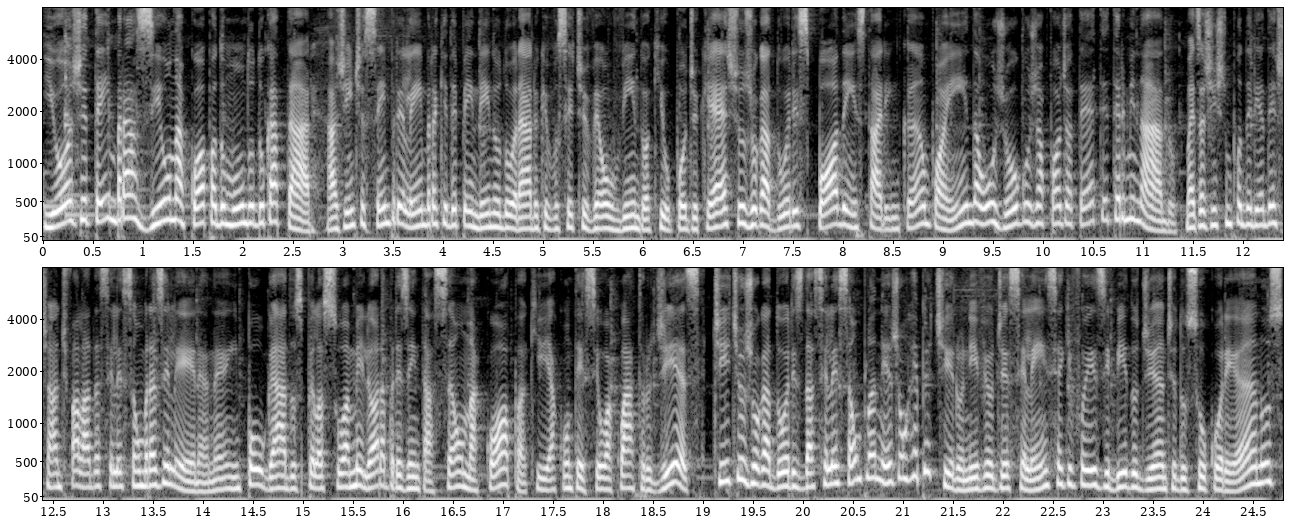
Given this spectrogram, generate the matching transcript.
E hoje tem Brasil na Copa do Mundo do Catar. A gente sempre lembra que, dependendo do horário que você estiver ouvindo aqui o podcast, os jogadores podem estar em campo ainda ou o jogo já pode até ter terminado. Mas a gente não poderia deixar de falar da seleção brasileira, né? Empolgados pela sua melhor apresentação na Copa, que aconteceu há quatro dias, Tite e os jogadores da seleção planejam repetir o nível de excelência que foi exibido diante dos sul-coreanos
